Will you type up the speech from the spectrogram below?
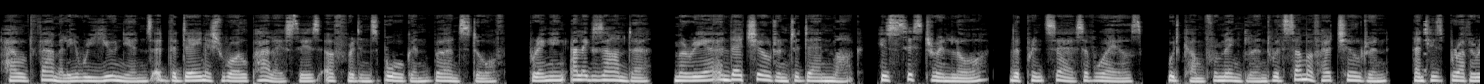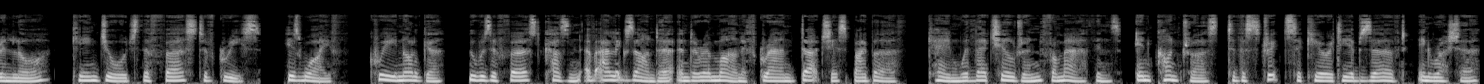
held family reunions at the Danish royal palaces of Fredensborg and Bernstorff, bringing Alexander, Maria and their children to Denmark. His sister-in-law, the Princess of Wales, would come from England with some of her children, and his brother-in-law, King George I of Greece, his wife, Queen Olga, who was a first cousin of Alexander and a Romanov Grand Duchess by birth, came with their children from Athens. In contrast to the strict security observed in Russia,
